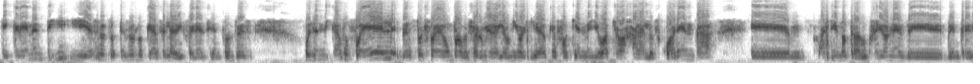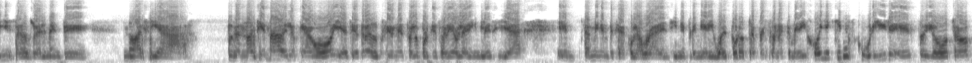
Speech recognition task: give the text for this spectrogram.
que creen en ti y eso es, eso es lo que hace la diferencia. Entonces, pues en mi caso fue él, después fue un profesor mío de la universidad que fue quien me llevó a trabajar a los 40, eh, haciendo traducciones de, de entrevistas, realmente no hacía, o sea, no hacía nada de lo que hago hoy, hacía traducciones solo porque sabía hablar inglés y ya eh, también empecé a colaborar en Cine Premier igual por otra persona que me dijo, oye, ¿quieres cubrir esto y lo otro?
